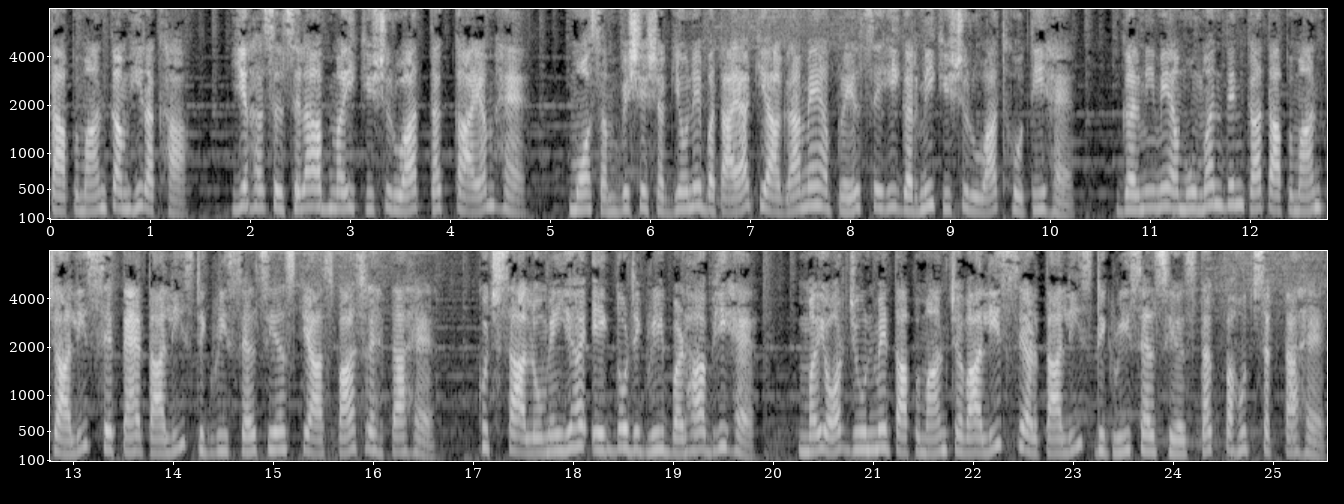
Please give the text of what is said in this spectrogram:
तापमान कम ही रखा। यह सिलसिला अब मई की शुरुआत तक कायम है। मौसम विशेषज्ञों ने बताया कि आगरा में अप्रैल से ही गर्मी की शुरुआत होती है। गर्मी में अमूमन दिन का तापमान 40 से 43 डिग्री सेल्सियस के आसपास रहता है। कुछ सालों में यह एक दो डिग्री बढ़ा भी है। मई और जून में तापमान 44 से 48 डिग्री सेल्सियस तक पहुँच सकता है।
